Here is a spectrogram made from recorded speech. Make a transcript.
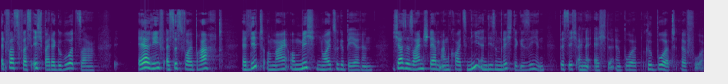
etwas, was ich bei der Geburt sah. Er rief, es ist vollbracht. Er litt, um, mich neu zu gebären. Ich hatte sein Sterben am Kreuz nie in diesem Lichte gesehen, bis ich eine echte Geburt erfuhr.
